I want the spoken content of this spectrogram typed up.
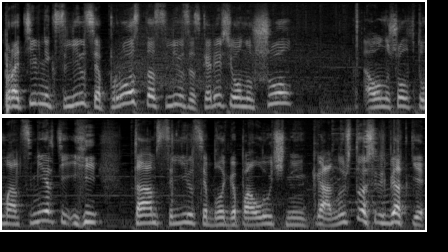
противник слился, просто слился. Скорее всего, он ушел а он ушел в туман смерти и там слился благополучненько. Ну что ж, ребятки,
